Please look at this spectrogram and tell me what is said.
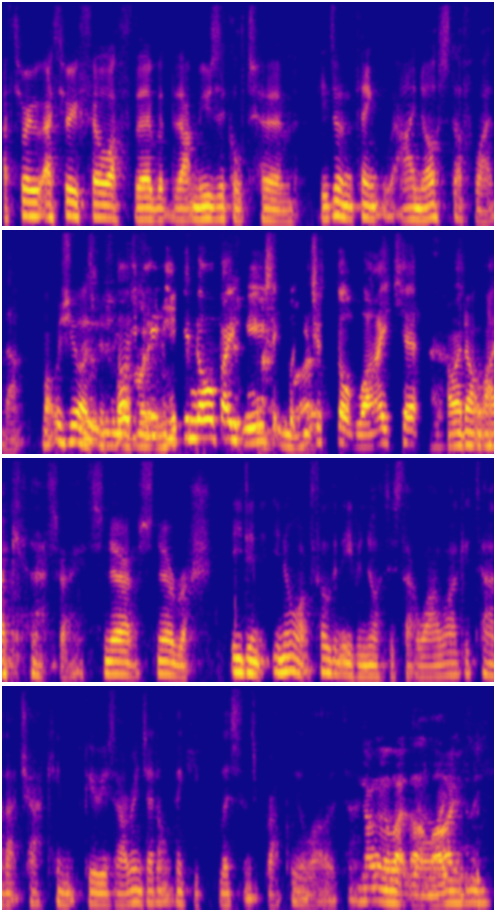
I threw I threw Phil off there with that musical term. He doesn't think I know stuff like that. What was yours before? No, you, you know about music, but you just don't like it. Oh, I don't like it. That's right. Snare, snare rush. He didn't. You know what? Phil didn't even notice that wah wah guitar, that track in Kurios Oranj. I don't think he listens properly a lot of the He's time. not going to let that lie. is he?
